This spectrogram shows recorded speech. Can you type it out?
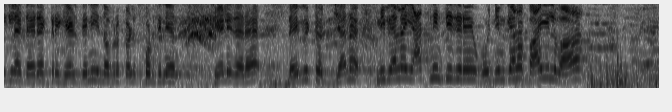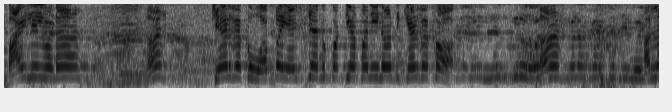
ಈಗಲೇ ಡೈರೆಕ್ಟ್ರಿಗೆ ಹೇಳ್ತೀನಿ, ಇನ್ನೊಬ್ರು ಕಳಿಸ್ಕೊಡ್ತೀನಿ ಅಂತ ಹೇಳಿದ್ದಾರೆ. ದಯವಿಟ್ಟು ಜನ, ನೀವೆಲ್ಲ ಯಾಕೆ ನಿಂತಿದ್ದೀರಿ? ನಿಮಗೆಲ್ಲ ಬಾಯಿಲ್ವಾ? ಬಾಯಿಲಿಲ್ವಣ್ಣ? ಹಾಂ ಕೇಳಬೇಕು ಒಬ್ಬ ಎಷ್ಟು ಜನ ಕೊಡ್ತೀಯಪ್ಪ ನೀನು ಅಂತ ಕೇಳಬೇಕು. ಅಲ್ಲ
